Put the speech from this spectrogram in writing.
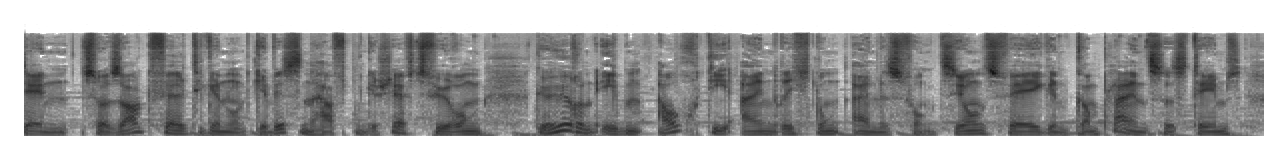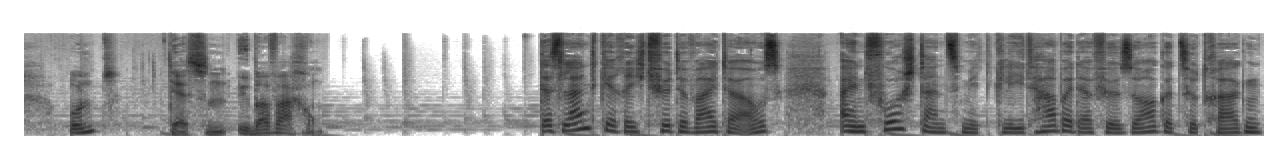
Denn zur sorgfältigen und gewissenhaften Geschäftsführung gehören eben auch die Einrichtung eines funktionsfähigen Compliance-Systems und dessen Überwachung. Das Landgericht führte weiter aus, ein Vorstandsmitglied habe dafür Sorge zu tragen,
